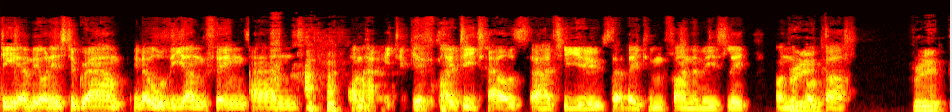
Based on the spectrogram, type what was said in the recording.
DM me on Instagram, you know, all the young things. And I'm happy to give my details uh, to you so that they can find them easily on brilliant. the podcast. Brilliant.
